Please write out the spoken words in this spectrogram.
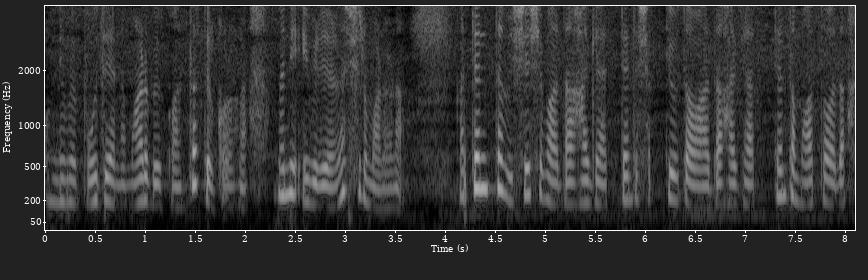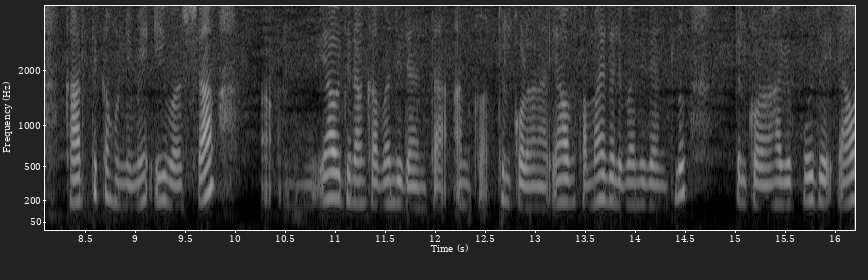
ಹುಣ್ಣಿಮೆ ಪೂಜೆಯನ್ನು ಮಾಡಬೇಕು ಅಂತ ತಿಳ್ಕೊಳ್ಳೋಣ. ಬನ್ನಿ ಈ ವಿಡಿಯೋನ ಶುರು ಮಾಡೋಣ. ಅತ್ಯಂತ ವಿಶೇಷವಾದ ಹಾಗೆ ಅತ್ಯಂತ ಶಕ್ತಿಯುತವಾದ ಹಾಗೆ ಅತ್ಯಂತ ಮಹತ್ವವಾದ ಕಾರ್ತಿಕ ಹುಣ್ಣಿಮೆ ಈ ವರ್ಷ ಯಾವ ದಿನಾಂಕ ಬಂದಿದೆ ಅಂತ ಅಂದ್ಕೊ ತಿಳ್ಕೊಳ್ಳೋಣ. ಯಾವ ಸಮಯದಲ್ಲಿ ಬಂದಿದೆ ಅಂತಲೂ ತಿಳ್ಕೊಳ್ಳೋಣ ಹಾಗೆ ಪೂಜೆ, ಯಾವ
